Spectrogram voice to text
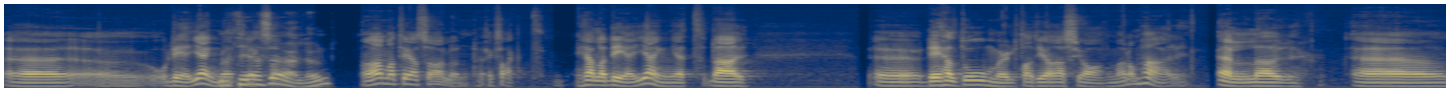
eh, och det gänget. Mattias liksom. Öhlund. Ja, Mattias Öhlund, exakt. Hela det gänget där det är helt omöjligt att göra sig av med de här. Eller eh,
